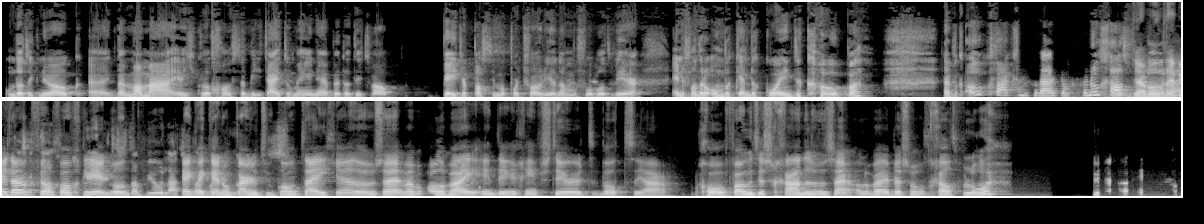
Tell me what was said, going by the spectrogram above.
omdat ik nu ook. Uh, ik ben mama, weet je, ik wil gewoon stabiliteit om me heen hebben. Dat dit wel beter past in mijn portfolio dan bijvoorbeeld weer een of andere onbekende coin te kopen. heb ik ook vaak gedaan. Ik heb genoeg geld Ja, want heb je daar dus ook veel van geleerd? Want, kijk, wij kennen elkaar natuurlijk al een tijdje. We, zijn, we hebben allebei in dingen geïnvesteerd wat ja, gewoon fout is gegaan. Dus we zijn allebei best wel wat geld verloren. Ja, ik heb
